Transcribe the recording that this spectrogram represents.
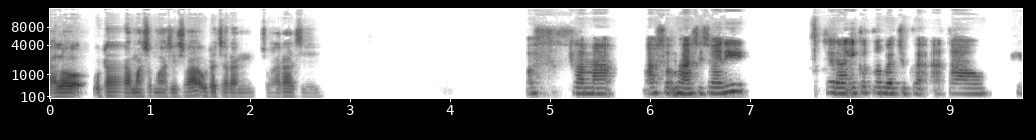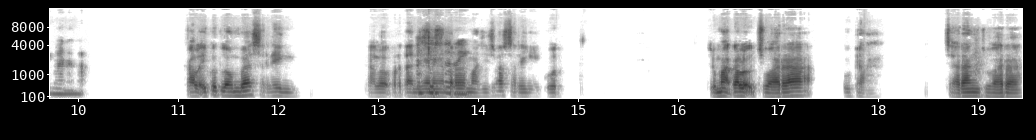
Kalau udah masuk mahasiswa udah jarang juara sih. Oh selama masuk mahasiswa ini jarang ikut lomba juga atau gimana kak? Kalau ikut lomba sering. Kalau pertandingan yang antara mahasiswa sering ikut. Cuma kalau juara udah jarang juara.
